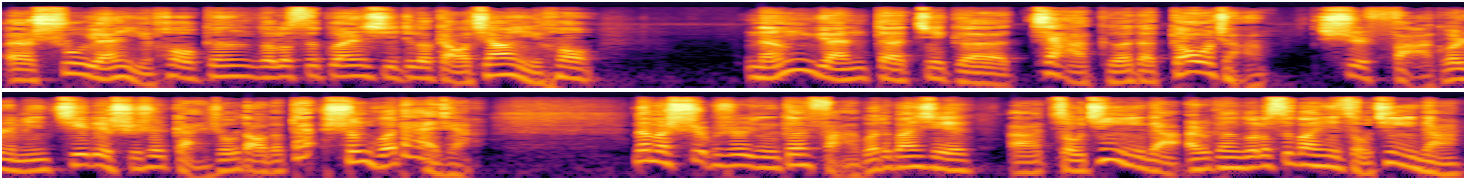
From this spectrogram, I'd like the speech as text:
呃疏远以后，跟俄罗斯关系这个搞僵以后，能源的这个价格的高涨是法国人民结结实实感受到的代生活代价。那么是不是你跟法国的关系啊走近一点，而跟俄罗斯关系走近一点，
